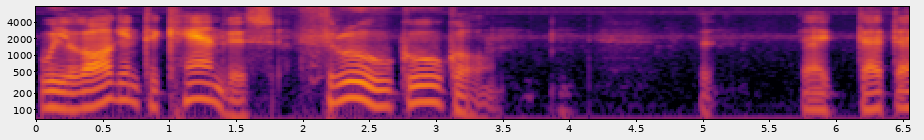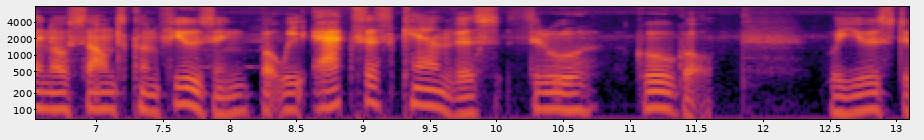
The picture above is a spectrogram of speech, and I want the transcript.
We log into Canvas through Google. That, that I know sounds confusing, but we access Canvas through Google we used the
